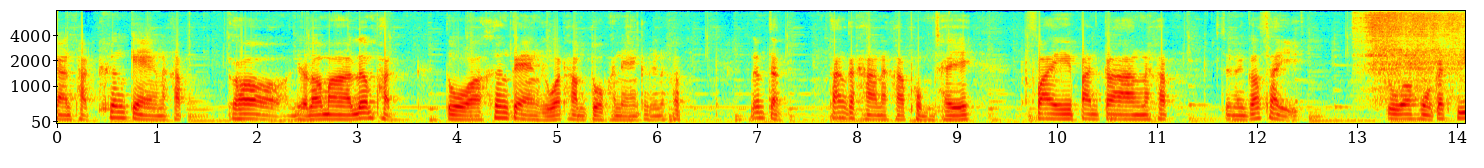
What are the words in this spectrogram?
การผัดเครื่องแกงนะครับ ก็เดี๋ยวเรามาเริ่มผัด ตัวเครื่องแกงหรือว่าทำตัวพะแนงกันเลยนะครับ เริ่มจากตั้งกระทะนะครับ ผมใช้ไฟปานกลางนะครับ จากนั้นก็ใส่ตัวหัวกะทิ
